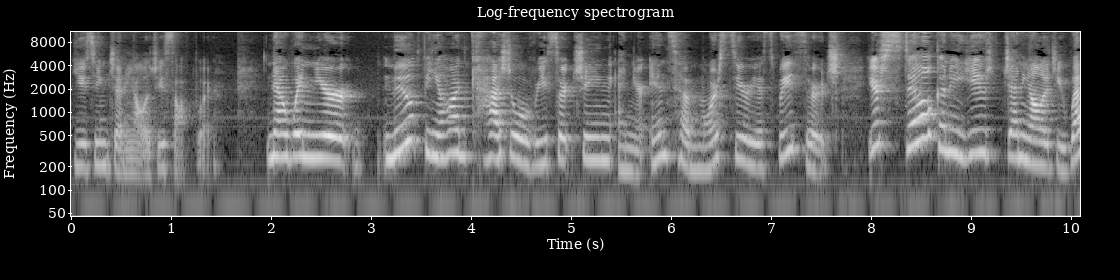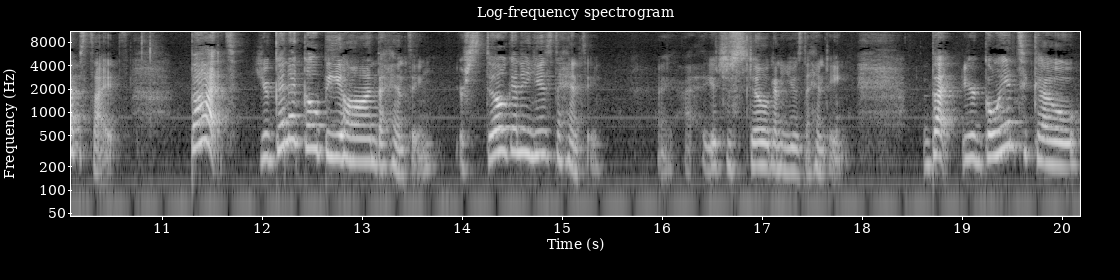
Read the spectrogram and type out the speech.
using genealogy software. Now, when you're moved beyond casual researching and you're into more serious research, you're still going to use genealogy websites, but you're going to go beyond the hinting. You're still going to use the hinting. You're just still going to use the hinting. But you're going to go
